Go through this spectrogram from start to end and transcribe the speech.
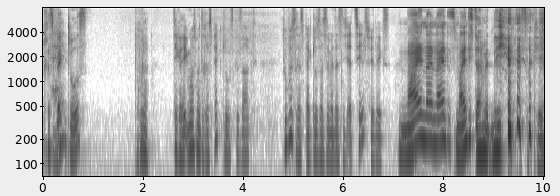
Respektlos. Bruder, Digga, irgendwas mit respektlos gesagt. Du bist respektlos, dass du mir das nicht erzählst, Felix. Nein, nein, nein, das meinte ich damit nicht. Ist okay.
